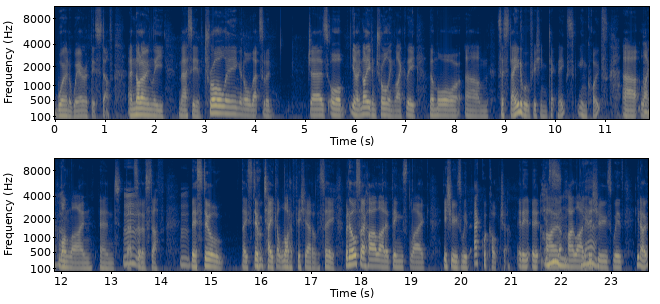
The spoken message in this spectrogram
weren't aware of this stuff, and not only massive trawling and all that sort of jazz, or you know, not even trawling, like the the more um, sustainable fishing techniques in quotes, uh, like long line and that sort of stuff. They're still they still take a lot of fish out of the sea, but it also highlighted things like issues with aquaculture. It it, hi- Mm, highlighted yeah. issues with you know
